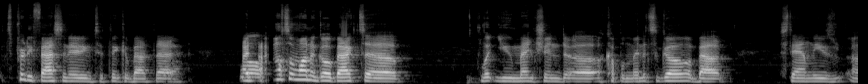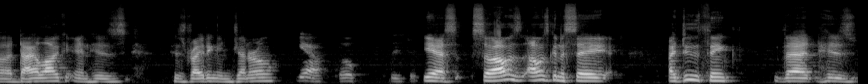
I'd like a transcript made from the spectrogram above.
it's pretty fascinating to think about that. yeah. I, Well, I also want to go back to what you mentioned uh, a couple minutes ago about Stan Lee's uh, dialogue and his his writing in general. yeah. Go, please do. Yes, so I was I was gonna say, I do think that his, i-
